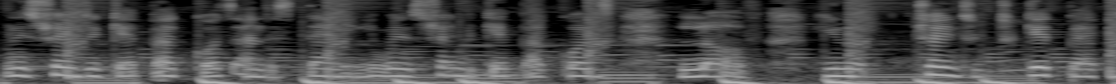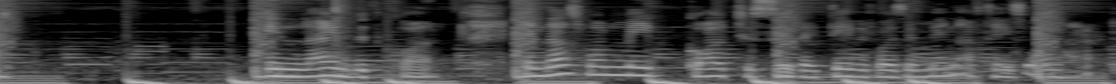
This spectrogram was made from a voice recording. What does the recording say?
when he's trying to get back God's understanding, when he's trying to get back God's love, you know, trying to, to get back in line with God. And that's what made God to say that David was a man after his own heart,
